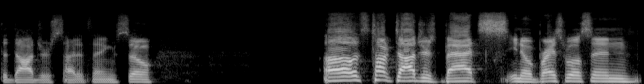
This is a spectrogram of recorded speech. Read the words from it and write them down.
the Dodgers side of things. So, uh, let's talk Dodgers bats. You know, Bryce Wilson,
